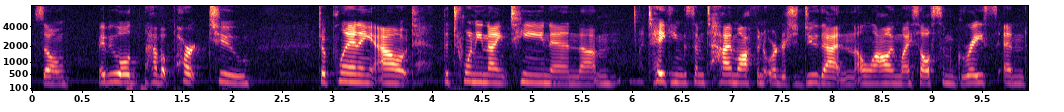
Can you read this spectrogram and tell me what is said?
So maybe we'll have a part two to planning out the 2019 and um, taking some time off in order to do that and allowing myself some grace and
